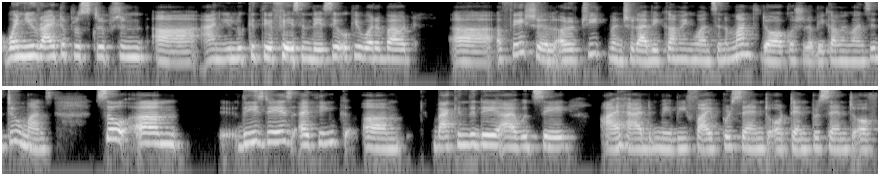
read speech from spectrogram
when you write a prescription uh, and you look at their face and they say, okay, what about uh, a facial or a treatment? Should I be coming once in a month, doc, or should I be coming once in two months? So um, these days, I think um, back in the day, I would say I had maybe 5% or 10% of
